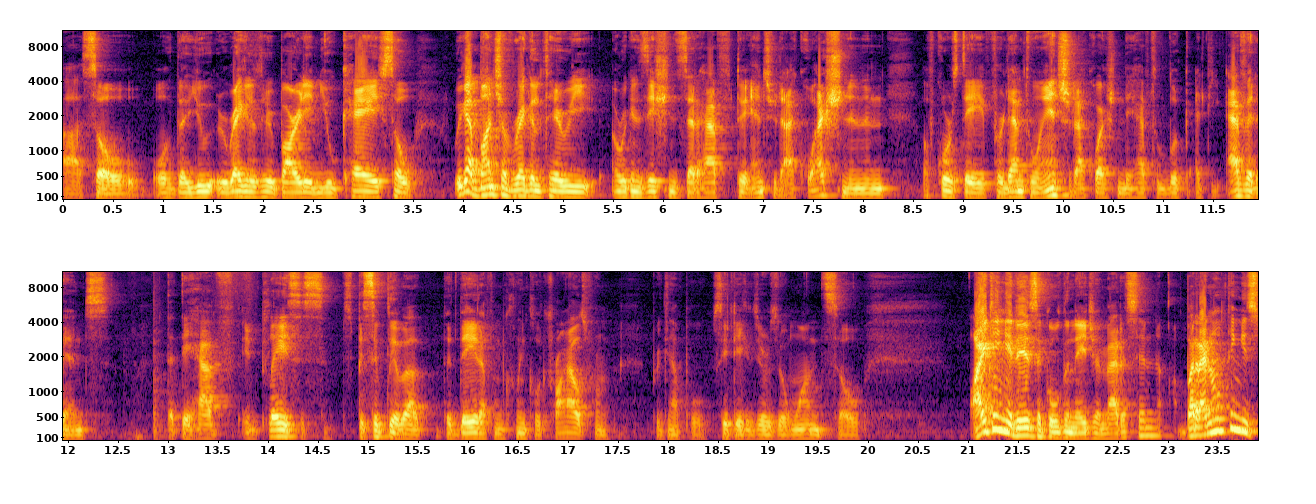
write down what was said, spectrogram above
uh, so or the U- regulatory body in UK. So we got a bunch of regulatory organizations that have to answer that question and then of course they for them to answer that question they have to look at the evidence that they have in place is specifically about the data from clinical trials from for example CTX001 so I think it is a golden age of medicine, but I don't think it's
